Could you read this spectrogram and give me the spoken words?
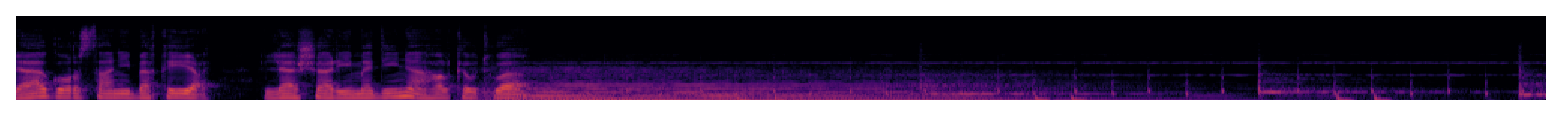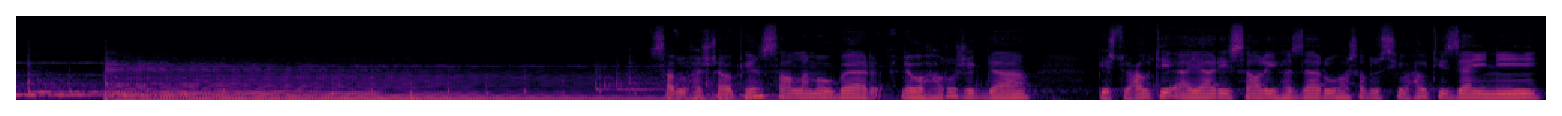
لە گۆڕستانی بەقیع لە شاری مەدینە هەڵکەوتووە. سەد و هەشتا و پێنج ساڵ لەمەوبەر لە وەها ڕۆژێکدا بیست و حەوت ی ئایاری ساڵی هەزار و هەشت سەد و سی و حەوت زاینی،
